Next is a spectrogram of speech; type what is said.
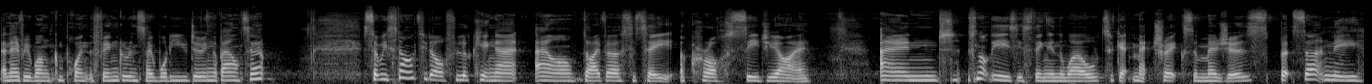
and everyone can point the finger and say, what are you doing about it? So we started off looking at our diversity across CGI. And it's not the easiest thing in the world to get metrics and measures, but certainly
